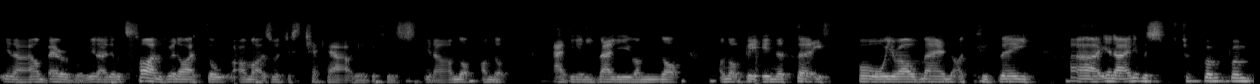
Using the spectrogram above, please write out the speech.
you know, unbearable. You know, there were times when I thought I might as well just check out here because, you know, I'm not I'm not adding any value. I'm not I'm not being the 34 year old man that I could be. Uh, you know, and it was from, from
